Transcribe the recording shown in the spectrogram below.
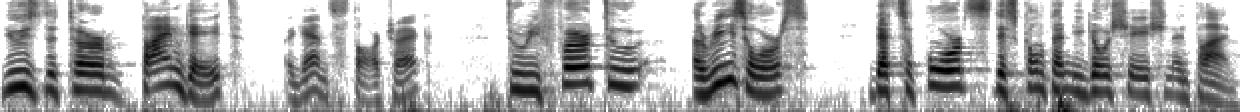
use the term time gate, again, Star Trek, to refer to a resource that supports this content negotiation in time.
